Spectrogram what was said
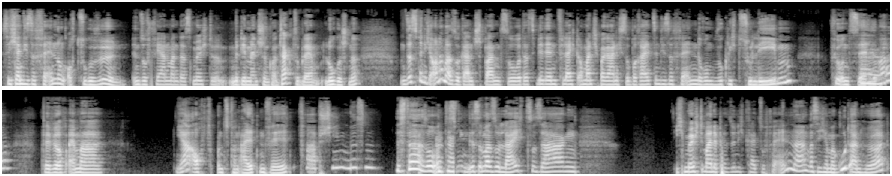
sich an diese Veränderung auch zu gewöhnen, insofern man das möchte, mit den Menschen in Kontakt zu bleiben. Logisch, ne? Und das finde ich auch nochmal so ganz spannend, so, dass wir denn vielleicht auch manchmal gar nicht so bereit sind, diese Veränderung wirklich zu leben für uns selber, mhm. weil wir auf einmal ja auch uns von alten Welten verabschieden müssen. Ist da so? Und mhm. deswegen ist immer so leicht zu sagen, ich möchte meine Persönlichkeit so verändern, was sich immer gut anhört,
